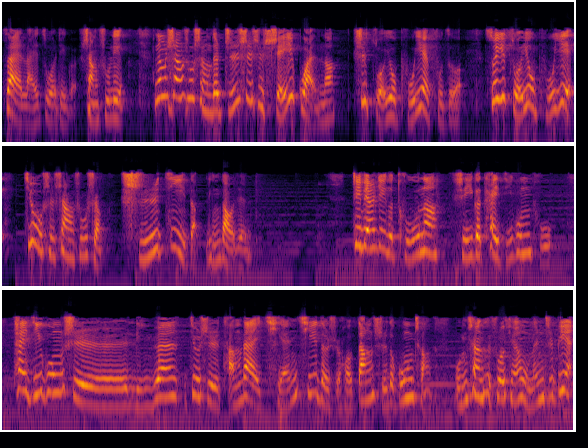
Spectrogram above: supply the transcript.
再来做这个尚书令。那么尚书省的执事是谁管呢？是左右仆射负责。所以左右仆射就是尚书省实际的领导人。这边这个图呢，是一个太极宫图。太极宫是李渊，就是唐代前期的时候，当时的工程。我们上次说玄武门之变，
